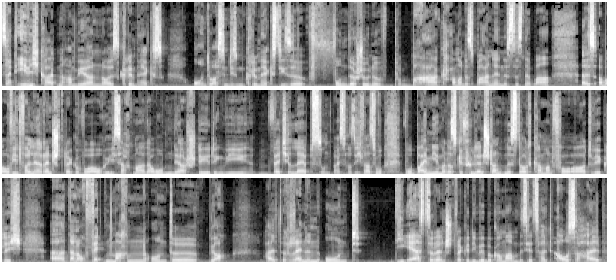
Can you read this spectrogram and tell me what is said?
Seit Ewigkeiten haben wir ein neues Grimhex. Und du hast in diesem Grimhex diese wunderschöne Bar, kann man das Bar nennen? Ist das eine Bar? Es ist aber auf jeden Fall eine Rennstrecke, wo auch, ich sag mal, da oben ja steht irgendwie, welche Labs und weiß was ich was, wo, wo bei mir immer das Gefühl entstanden ist, dort kann man vor Ort wirklich äh, dann auch Wetten machen und äh, ja, halt rennen. Und die erste Rennstrecke, die wir bekommen haben, ist jetzt halt außerhalb.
